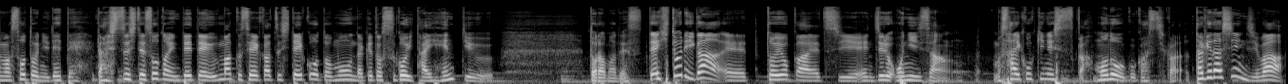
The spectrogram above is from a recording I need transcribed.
まあ、外に出て、脱出して外に出て、うまく生活していこうと思うんだけど、すごい大変っていうドラマです。で、一人が、えー、豊川悦司演じるお兄さん、まあ、サイコキネシスか、物を動かす力。武田真治は、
